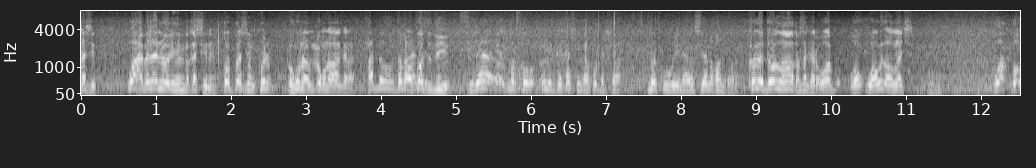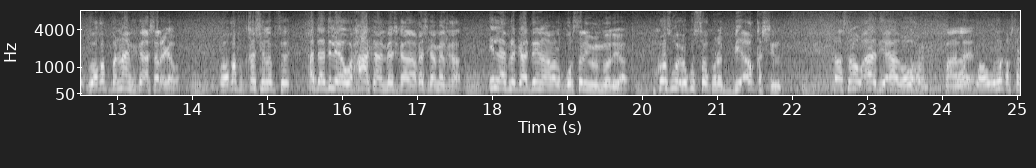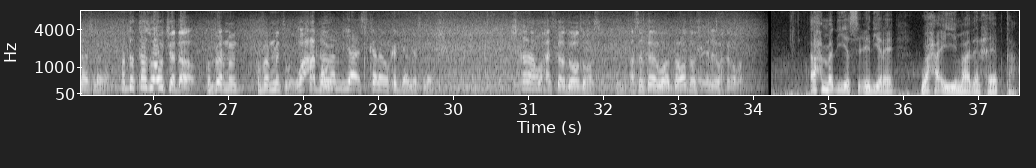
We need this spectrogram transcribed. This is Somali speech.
قشن واحد بلان نوريهم بقشنه قشن كل هون المعقول على قرار حلو طبعا فوز ديو markuu weynaado sidee noqon doona kole dawlad lama qabsan karo waa waa- waa with knowledge waa waa qof bannaanka ka ah sharcigaba waa qof qashin la hadda haddii la yidhaha war xaarkaan meesha ka qaad ama qashinkaan meel ka qaad in la afla gaadaynayo ama la quursanayo buu moodayaa because wuxuu ku soo koray biico qashin taasna aad iyo aad waa wax xun baan leeyahay waa uu la qabsanaya isleeda hadda taas waa ujeedaa confirmment confirmment wey waa cad wey shaqadan yaa iskale oo ka gaadiya isleeda shaqadan waxaa iskale dowladda hoose asalkeeda waa dowladda hoose inay wax ka qabato axmed iyo siciid yare waxa ay yimaadeen xeebta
